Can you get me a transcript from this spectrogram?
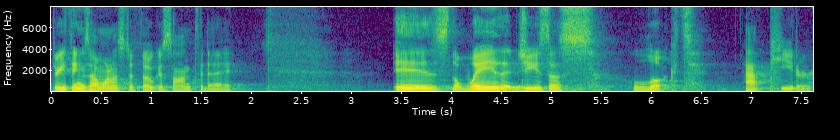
three things I want us to focus on today is the way that Jesus looked at Peter.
